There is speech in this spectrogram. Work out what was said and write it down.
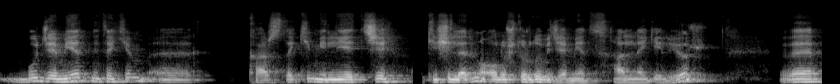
Bu cemiyet nitekim e, Kars'taki milliyetçi kişilerin oluşturduğu bir cemiyet haline geliyor. Ve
